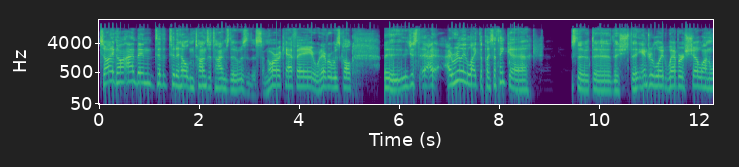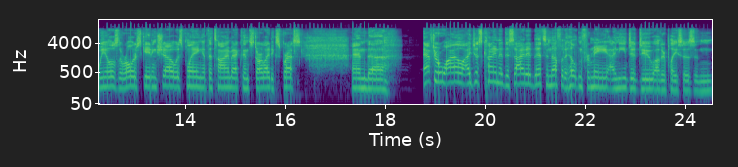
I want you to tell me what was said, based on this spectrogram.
So I gone, I've been to the to the Hilton tons of times. There was the Sonora Cafe or whatever it was called. Uh, just I, I really like the place. I think uh, the the the the Andrew Lloyd Webber show on wheels, the roller skating show was playing at the time back then, Starlight Express, and uh, after a while, I just kind of decided that's enough of the Hilton for me. I need to do other places, and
